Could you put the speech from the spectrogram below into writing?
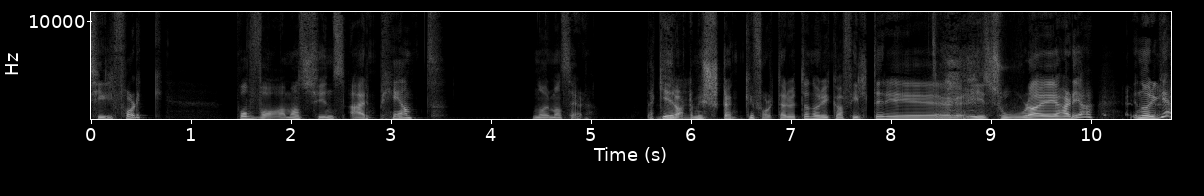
til folk på hva man syns er pent når man ser det. Det er ikke rart det er mye stygge folk der ute når du ikke har filter i, i sola i helga i Norge.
